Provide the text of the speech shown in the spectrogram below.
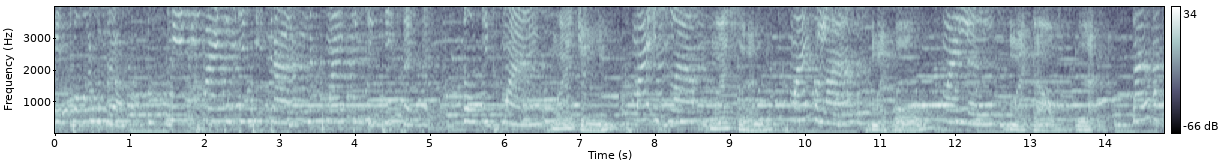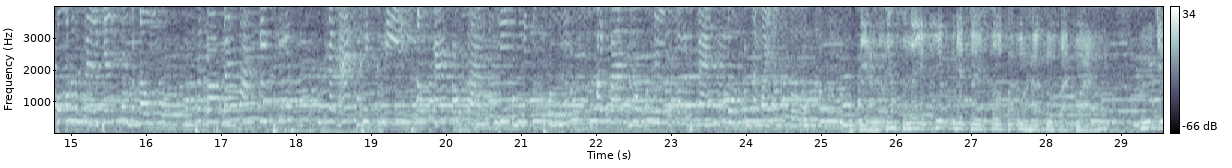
មានពណ៌ចម្រុះមានខ្មែរជនជាតិភាគច្រើននិងខ្មែរជនជាតិភាគតិចដូចជាខ្មែរម៉ែចិនខ្មែរអ៊ីស្លាមម៉ែសុរិនខ្មែរកូឡាម៉ែពោខ្មែរលើម៉ែក្រោមលាក់ ទាំងទស្សនីយភាពរាត្រីសិល្បៈមហាគ្រួសារខ្មែរគឺជា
